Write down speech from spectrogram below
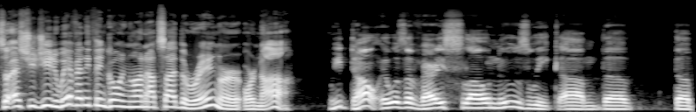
so SGG. Do we have anything going on outside the ring, or or nah? We don't. It was a very slow news week. Um, the the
